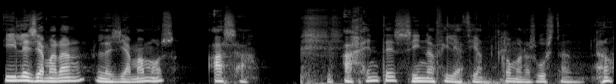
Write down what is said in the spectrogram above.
Y les llamarán, les llamamos ASA, agentes sin afiliación, como nos gustan, ¿no?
